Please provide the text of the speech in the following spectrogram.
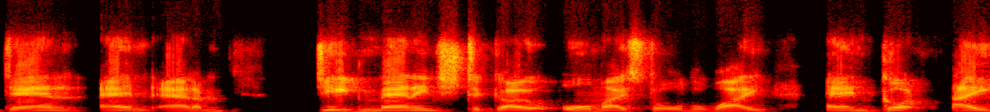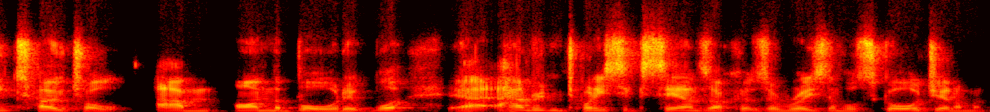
Dan, and Adam did manage to go almost all the way and got a total um, on the board. It was uh, 126 sounds like it was a reasonable score, gentlemen.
